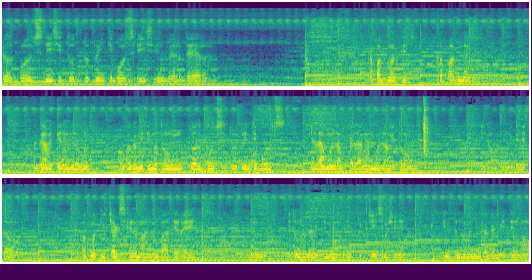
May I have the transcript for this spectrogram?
12 volts DC to, to 20 volts AC inverter. Kapag mag kapag nag gagamit ka ng load o gagamitin mo tong 12 volts to 20 volts kailangan mo lang kailangan mo lang itong i-on na ganito. Kapag mag-charge ka naman ng battery ng itong gagamitin mo electric change machine ito naman yung gagamitin mo.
